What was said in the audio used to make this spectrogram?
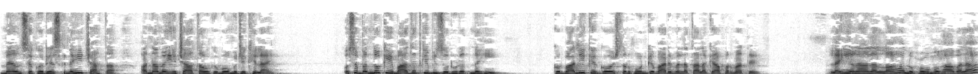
میں ان سے کوئی رزق نہیں چاہتا اور نہ میں یہ چاہتا ہوں کہ وہ مجھے کھلائیں۔ اسے بندوں کی عبادت کی بھی ضرورت نہیں۔ قربانی کے گوشت اور خون کے بارے میں اللہ تعالیٰ کیا فرماتے ہیں؟ لن ينال الله لحومها ولا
